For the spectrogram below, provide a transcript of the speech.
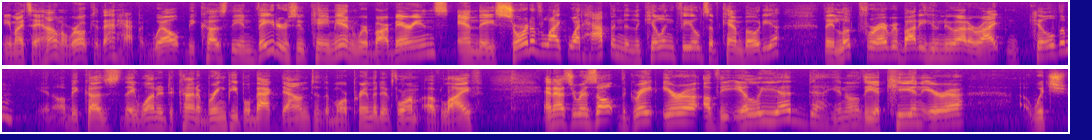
You might say, how in the world could that happen? Well, because the invaders who came in were barbarians, and they sort of like what happened in the killing fields of Cambodia. They looked for everybody who knew how to write and killed them, you know, because they wanted to kind of bring people back down to the more primitive form of life. And as a result, the great era of the Iliad, you know, the Achaean era, which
